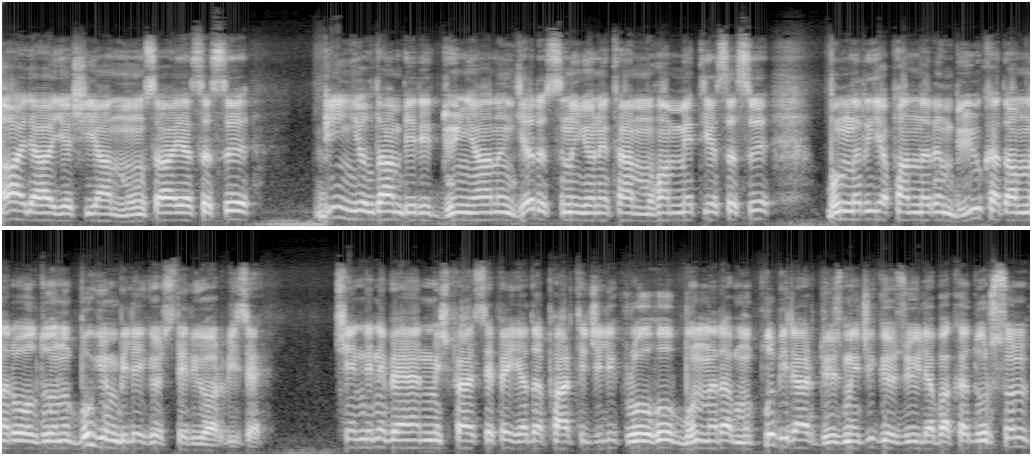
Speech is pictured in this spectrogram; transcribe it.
Hala yaşayan Musa yasası, bin yıldan beri dünyanın yarısını yöneten Muhammed yasası, bunları yapanların büyük adamlar olduğunu bugün bile gösteriyor bize. Kendini beğenmiş felsefe ya da particilik ruhu bunlara mutlu birer düzmeci gözüyle baka dursun,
